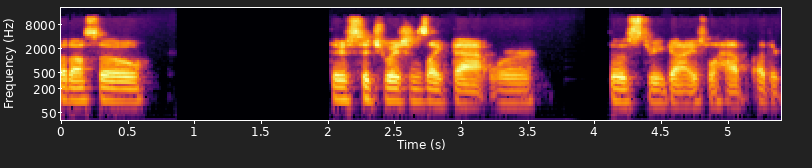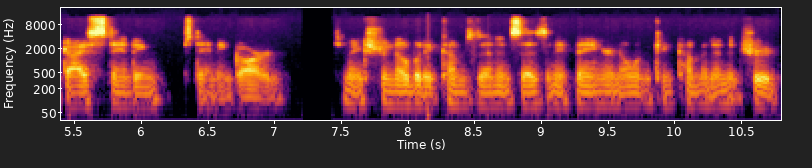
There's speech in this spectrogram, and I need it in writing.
but also there's situations like that where those three guys will have other guys standing standing guard to make sure nobody comes in and says anything or no one can come in and intrude.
